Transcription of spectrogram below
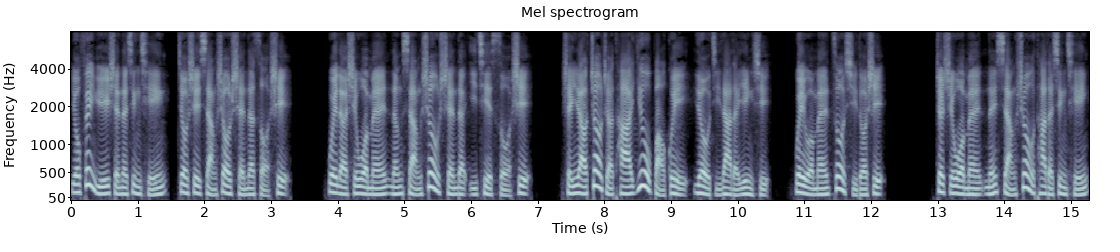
有份于神的性情，就是享受神的所事。为了使我们能享受神的一切琐事，神要照着他又宝贵又极大的应许，为我们做许多事，这使我们能享受他的性情，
